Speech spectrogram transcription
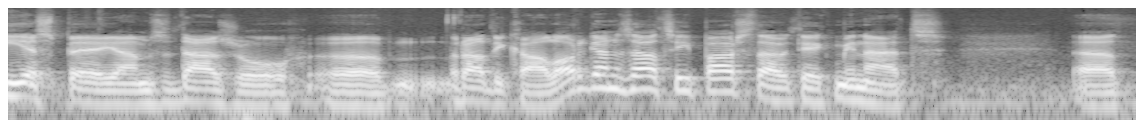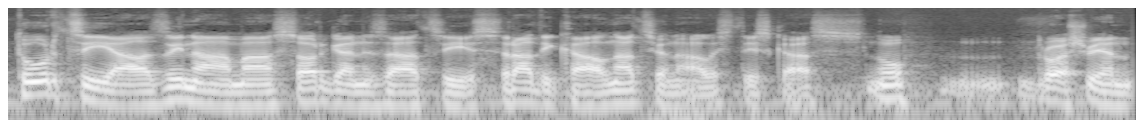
iespējams dažu uh, radikālu organizāciju pārstāvi, tiek minēts. Uh, Turcijā zināmās organizācijas, radikāli nacionālistiskās, nu, droši vien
